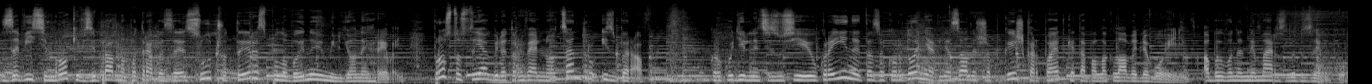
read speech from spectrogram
За вісім років зібрав на потреби ЗСУ 4,5 мільйони гривень. Просто стояв біля торгівельного центру і збирав. Крокодільниці з усієї України та закордоння в'язали шапки, шкарпетки та балаклави для воїнів, аби вони не мерзли взимку.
